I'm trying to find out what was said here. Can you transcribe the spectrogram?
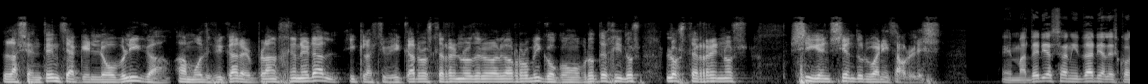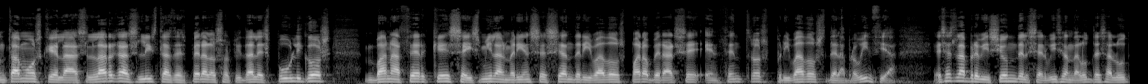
la sentencia que le obliga a modificar el plan general y clasificar los terrenos del Algarrobico como protegidos, los terrenos siguen siendo urbanizables. En materia sanitaria les contamos que las largas listas de espera a los hospitales públicos van a hacer que 6.000 almerienses sean derivados para operarse en centros privados de la provincia. Esa es la previsión del Servicio Andaluz de Salud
